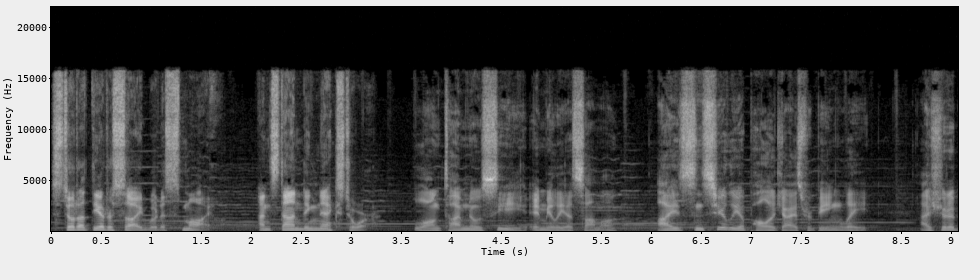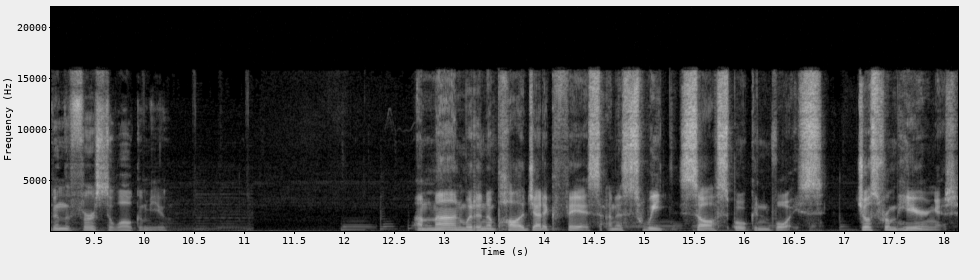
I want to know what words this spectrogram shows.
stood at the other side with a smile, and standing next to her. Long time no see, Emilia Sama. I sincerely apologize for being late. I should have been the first to welcome you. A man with an apologetic face and a sweet, soft spoken voice. Just from hearing it,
